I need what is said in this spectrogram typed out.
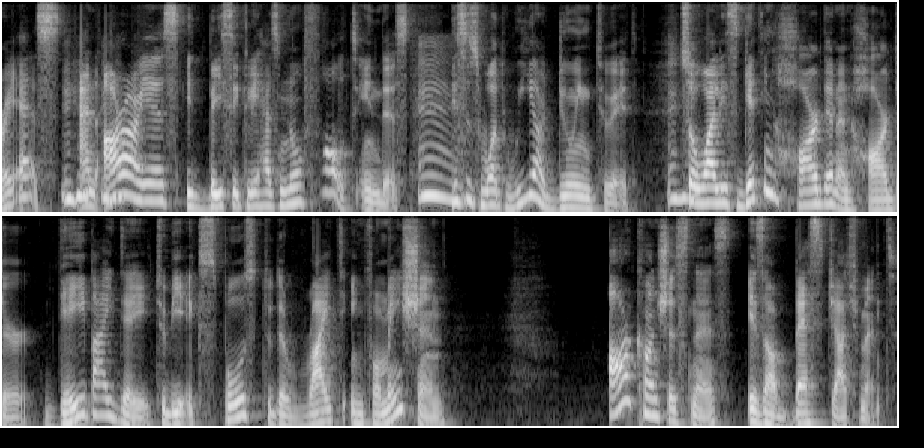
RAS. Mm-hmm, and mm-hmm. our RAS, it basically has no fault in this. Mm. This is what we are doing to it. Mm-hmm. So while it's getting harder and harder day by day to be exposed to the right information, our consciousness is our best judgment.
